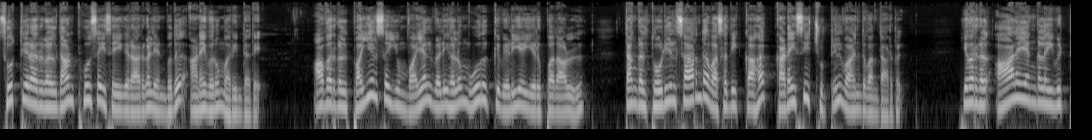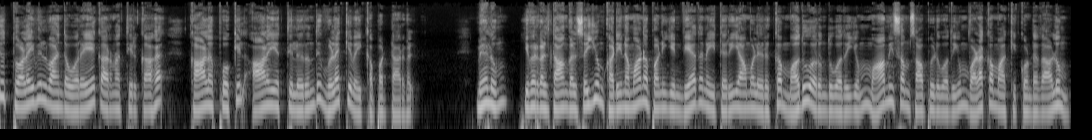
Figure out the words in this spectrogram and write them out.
சூத்திரர்கள்தான் பூசை செய்கிறார்கள் என்பது அனைவரும் அறிந்ததே. அவர்கள் பயிர் செய்யும் வயல்வெளிகளும் ஊருக்கு வெளியே இருப்பதால் தங்கள் தொழில் சார்ந்த வசதிக்காக கடைசி சுற்றில் வாழ்ந்து வந்தார்கள். இவர்கள் ஆலயங்களை விட்டு தொலைவில் வாழ்ந்த ஒரே காரணத்திற்காக காலப்போக்கில் ஆலயத்திலிருந்து விலக்கி வைக்கப்பட்டார்கள். மேலும் இவர்கள் தாங்கள் செய்யும் கடினமான பணியின் வேதனை தெரியாமல் இருக்க மது அருந்துவதையும் மாமிசம் சாப்பிடுவதையும் வழக்கமாக்கிக் கொண்டதாலும்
